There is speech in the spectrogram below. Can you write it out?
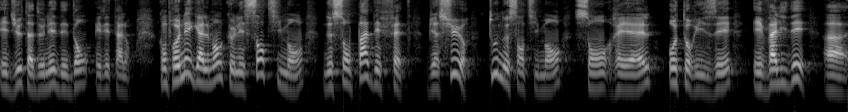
et Dieu t'a donné des dons et des talents. Comprenez également que les sentiments ne sont pas des faits. Bien sûr, tous nos sentiments sont réels, autorisés et validés. Euh,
